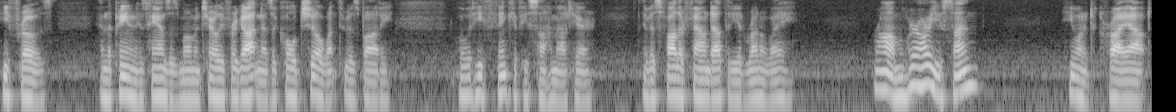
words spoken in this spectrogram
He froze and the pain in his hands was momentarily forgotten as a cold chill went through his body. What would he think if he saw him out here? If his father found out that he had run away? Rom, where are you, son? He wanted to cry out,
